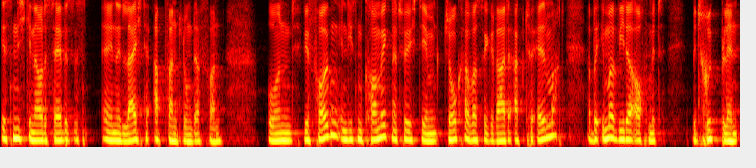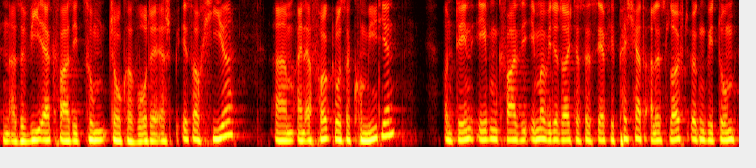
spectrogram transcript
ist nicht genau dasselbe. Es ist eine leichte Abwandlung davon. Und wir folgen in diesem Comic natürlich dem Joker, was er gerade aktuell macht, aber immer wieder auch mit, mit Rückblenden, also wie er quasi zum Joker wurde. Er ist auch hier ähm, ein erfolgloser Comedian und den eben quasi immer wieder dadurch, dass er sehr viel Pech hat, alles läuft irgendwie dumm,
